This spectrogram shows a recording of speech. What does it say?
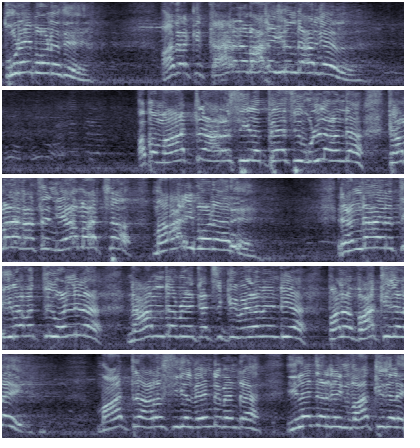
துணை போனது. அதற்கு காரணமாக இருந்தார்கள். அப்ப மாற்று அரசியல பேசி உள்ள வந்த கமலஹாசன் ஏமாற்றா மாறி போனாரு. ரெண்டாயிரத்தி இருபத்தி ஒண்ணுல நாம் தமிழர் கட்சிக்கு விழ வேண்டிய பல வாக்குகளை மாற்று அரசியல் வேண்டும் என்ற இளைஞர்களின் வாக்குகளை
